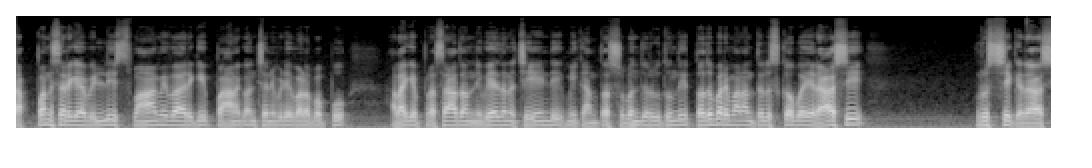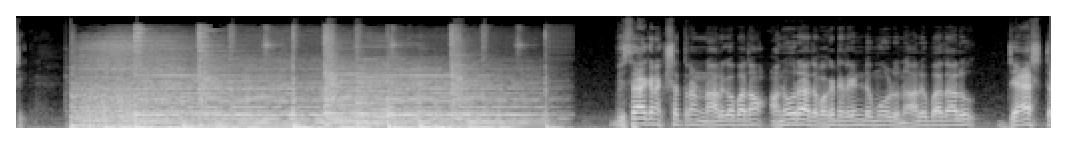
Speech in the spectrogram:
తప్పనిసరిగా వెళ్ళి స్వామివారికి పానకం చనివిడి వడపప్పు అలాగే ప్రసాదం నివేదన చేయండి మీకు అంతా శుభం జరుగుతుంది. తదుపరి మనం తెలుసుకోబోయే రాశి వృశ్చిక రాశి. విశాఖ నక్షత్రం నాలుగో పదం అనురాధ ఒకటి రెండు మూడు నాలుగు పదాలు జ్యేష్ఠ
